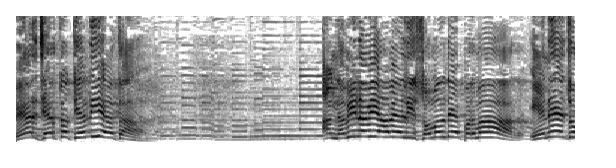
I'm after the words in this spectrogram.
વેર ઝેર તો તેદી હતા. આ નવી નવી આવેલી સોમલદે પરમાર, એને જો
